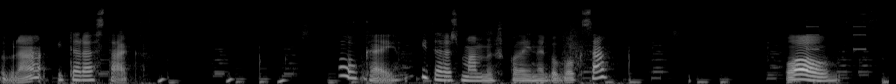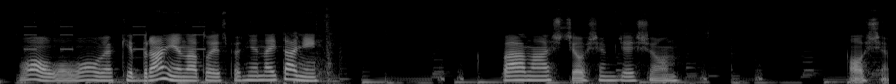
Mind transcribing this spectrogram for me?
Dobra, i teraz tak. Okej, i teraz mamy już kolejnego boksa. Wow. Wow, wow, wow, jakie branie na to jest pewnie najtaniej. 12,88.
